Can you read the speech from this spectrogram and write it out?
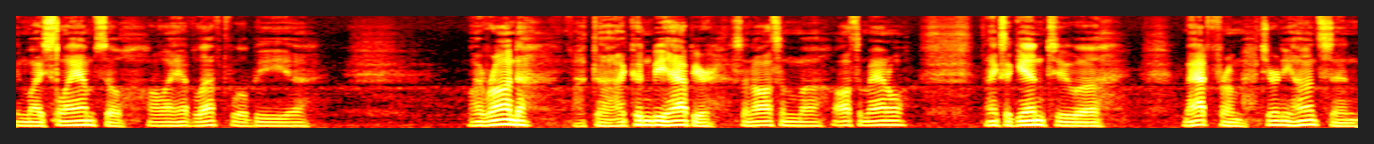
in my slam. So all I have left will be my Ronda. But uh, I couldn't be happier. It's an awesome uh, awesome animal. Thanks again to uh, Matt from Journey Hunts and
